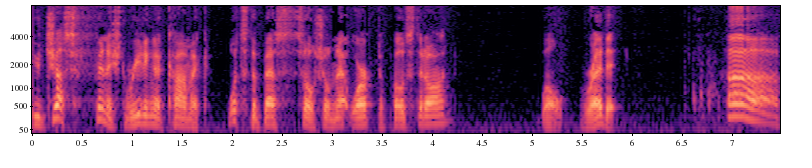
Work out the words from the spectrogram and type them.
You just finished reading a comic. What's the best social network to post it on? Well, Reddit. Ah!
